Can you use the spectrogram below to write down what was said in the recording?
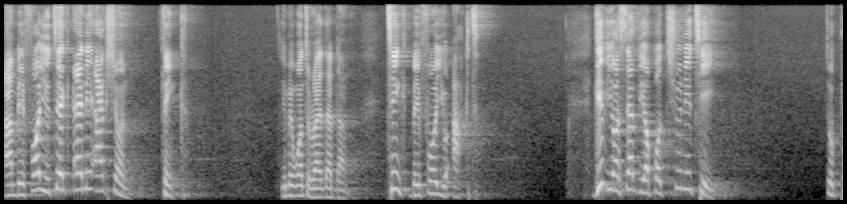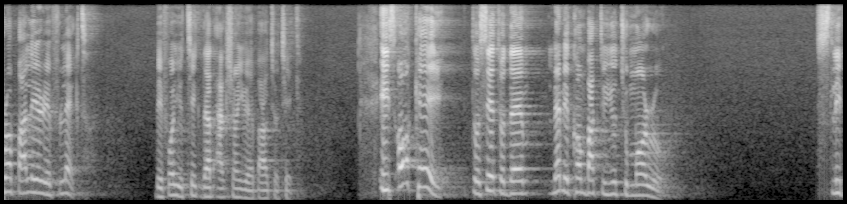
And before you take any action, think. You may want to write that down. Think before you act. Give yourself the opportunity to properly reflect before you take that action you're about to take. It's okay to say to them, Let me come back to you tomorrow. Sleep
